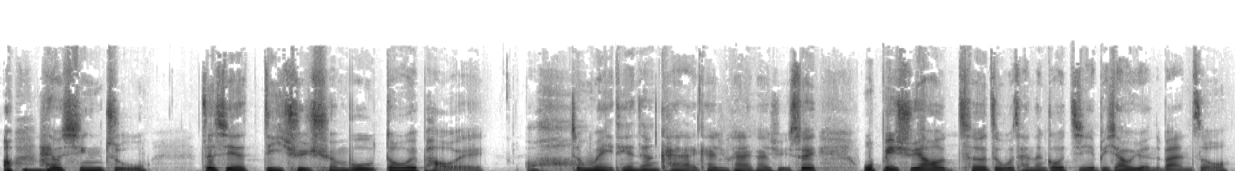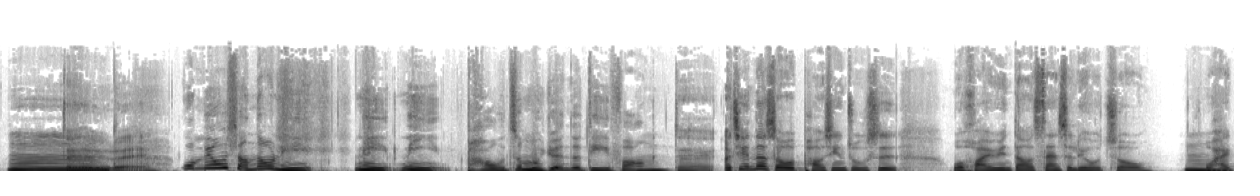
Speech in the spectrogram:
哦，嗯、还有新竹。这些地区全部都会跑，欸，哎，哇！就每天这样开来开去，开来开去，所以我必须要有车子，我才能够接比较远的伴奏。嗯，对对对，我没有想到你，你，你跑这么远的地方，对，而且那时候跑新竹是我怀孕到三十六周，嗯，我还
